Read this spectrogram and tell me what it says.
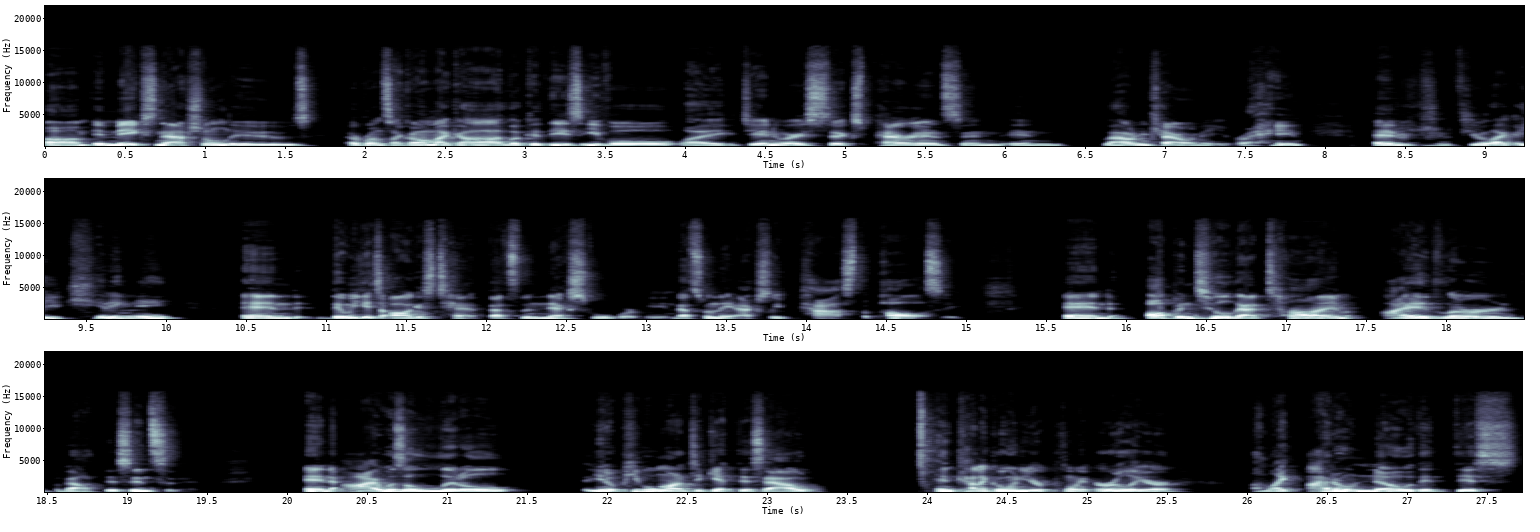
um, it makes national news. Everyone's like, "Oh my God, look at these evil like January 6 parents in in Loudoun County, right?" And you're like, "Are you kidding me?" And then we get to August 10th. That's the next school board meeting. That's when they actually pass the policy. And up until that time, I had learned about this incident. And I was a little, you know, people wanted to get this out and kind of going to your point earlier. I'm like, I don't know that this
